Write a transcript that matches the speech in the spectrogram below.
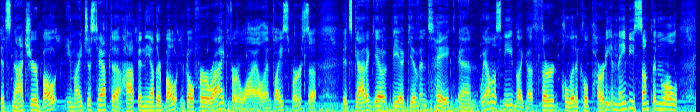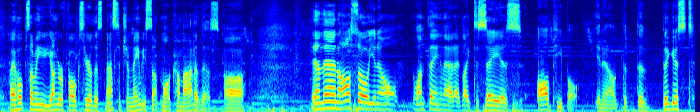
it's not your boat, you might just have to hop in the other boat and go for a ride for a while, and vice versa. It's got to be a give and take, and we almost need like a third political party, and maybe something will. I hope some of you younger folks hear this message, and maybe something will come out of this. Uh, and then also, you know, one thing that I'd like to say is all people, you know, the the biggest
